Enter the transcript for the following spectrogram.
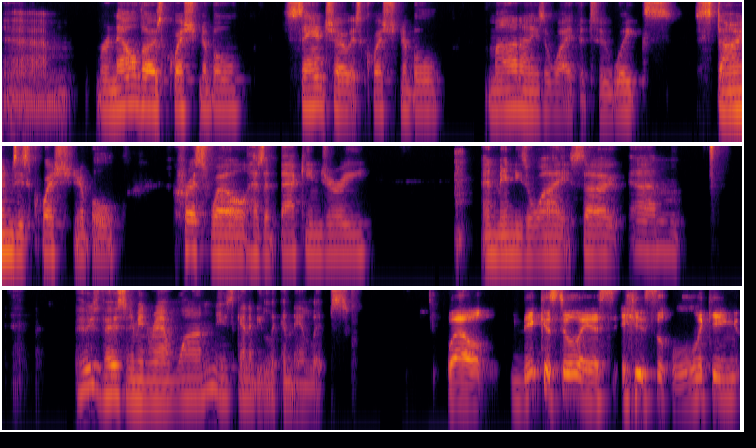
Um, Ronaldo's questionable. Sancho is questionable. Mane is away for two weeks. Stones is questionable. Cresswell has a back injury. And Mendy's away. So um, who's versing him in round one is going to be licking their lips. Well, Nick Castulius is licking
